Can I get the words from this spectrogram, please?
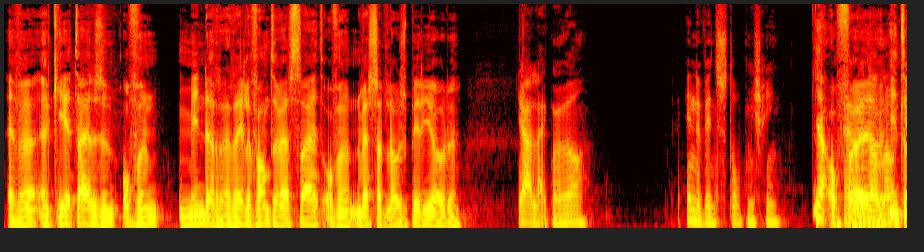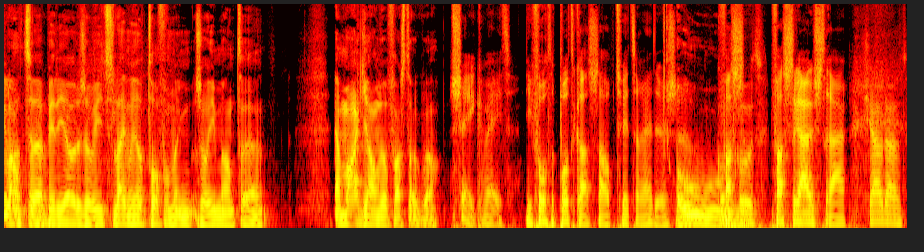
even een keer tijdens een of een minder relevante wedstrijd of een wedstrijdloze periode. Ja, lijkt me wel. In de winterstop misschien. Ja, of Hebben we dan uh, ook interland iemand te doen? periode, zoiets. Lijkt me heel tof om zo iemand. eh, en Mark-Jan wil vast ook wel. Zeker weten. Die volgt de podcast al op Twitter, hè? Dus eh, Oeh. vast, Goed. vaste luisteraar. Shout-out.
